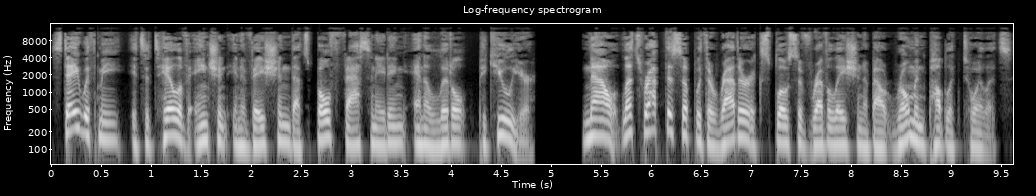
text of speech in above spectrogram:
Stay with me, it's a tale of ancient innovation that's both fascinating and a little peculiar. Now, let's wrap this up with a rather explosive revelation about Roman public toilets.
